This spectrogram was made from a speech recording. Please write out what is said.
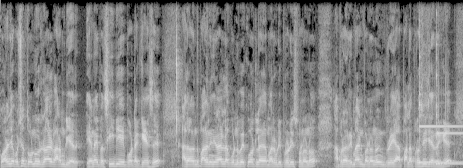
குறைஞ்சபட்சம் தொண்ணூறு நாள் வர முடியாது. ஏன்னா இப்போ சிபிஐ போட்ட கேஸு அதை வந்து பதினஞ்சு நாளில் கொண்டு போய் கோர்ட்டில் மறுபடியும் ப்ரொடியூஸ் பண்ணணும் அப்புறம் ரிமாண்ட் பண்ணணும் இப்படி பல ப்ரொசீஜர் இருக்குது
